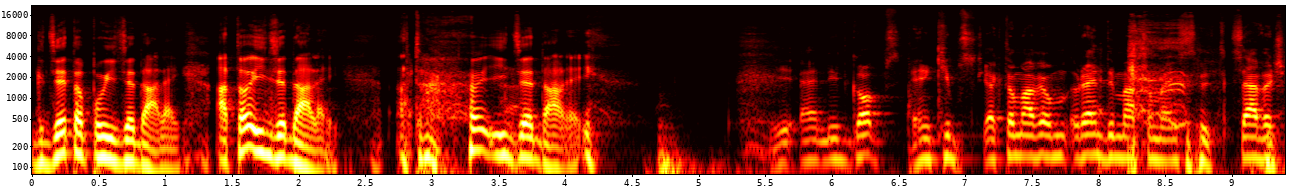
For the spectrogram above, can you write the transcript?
gdzie to pójdzie dalej? A to idzie dalej. A to idzie dalej. And it goes, and keeps, jak to mawiał Randy Macho Man Savage,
